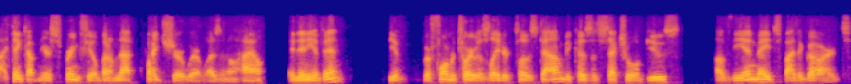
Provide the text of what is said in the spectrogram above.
I think up near Springfield, but I'm not quite sure where it was in Ohio. In any event, the reformatory was later closed down because of sexual abuse of the inmates by the guards.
